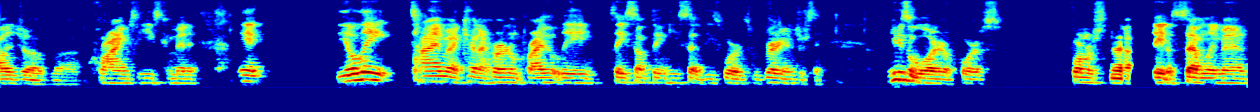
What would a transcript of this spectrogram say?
knowledge of uh, crimes he's committed, and the only time I kind of heard him privately say something, he said these words were very interesting. He's a lawyer, of course, former uh, state assemblyman,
